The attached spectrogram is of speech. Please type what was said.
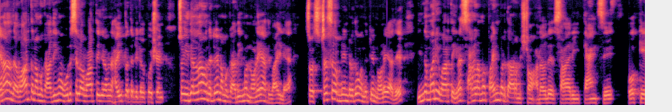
ஏன்னா அந்த வார்த்தை நமக்கு அதிகமாக ஒரு சில வார்த்தைகள் வந்து ஹைபத்தட்டிக்கல் கொஷின் ஸோ இதெல்லாம் வந்துட்டு நமக்கு அதிகமாக நுழையாது வாயில. ஸோ ஸ்ட்ரெஸ் அப்படின்றதும் வந்துட்டு நுழையாது. இந்த மாதிரி வார்த்தைகளை சரளமாக பயன்படுத்த ஆரம்பிச்சிட்டோம். அதாவது சாரி தேங்க்ஸு ஓகே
